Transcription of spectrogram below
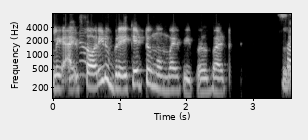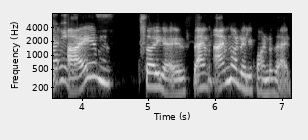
Like, I'm sorry to break it to Mumbai people, but like sorry I am sorry, guys. I'm I'm not really fond of that.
